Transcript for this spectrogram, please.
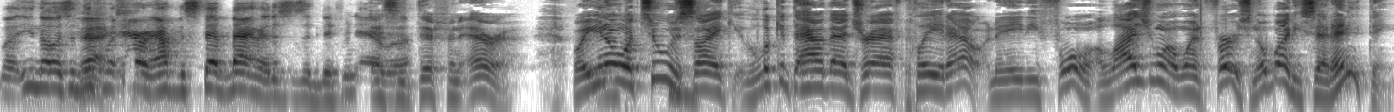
but you know, it's a Facts. different era. I have to step back. Like, this is a different era. It's a different era. But you know what, too, is like, look at the, how that draft played out in '84. Olajuwon went first. Nobody said anything.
